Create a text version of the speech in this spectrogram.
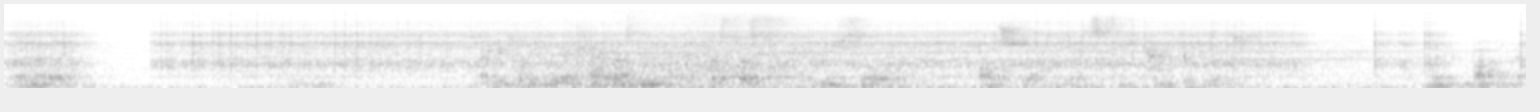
Äh, eigentlich habe ich mir erklären lassen, dass das nicht so ausschlagen wird, das ist nicht kalibriert. Moment, warten mal,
